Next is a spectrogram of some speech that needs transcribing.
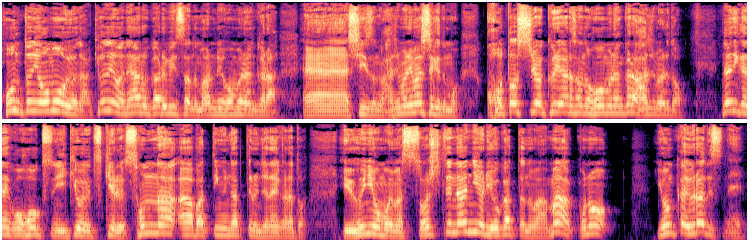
本当に思うような、去年はね、あるガルビスさんの満塁ホームランから、えー、シーズンが始まりましたけども、今年は栗原さんのホームランから始まると。何かね、こう、ホークスに勢いをつける、そんなあバッティングになってるんじゃないかなというふうに思います。そして何より良かったのは、まあ、この4回裏ですね。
